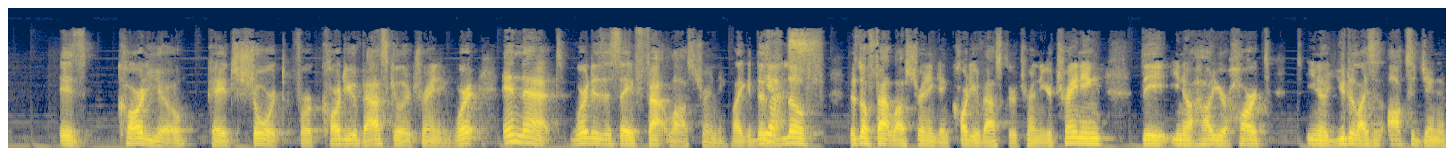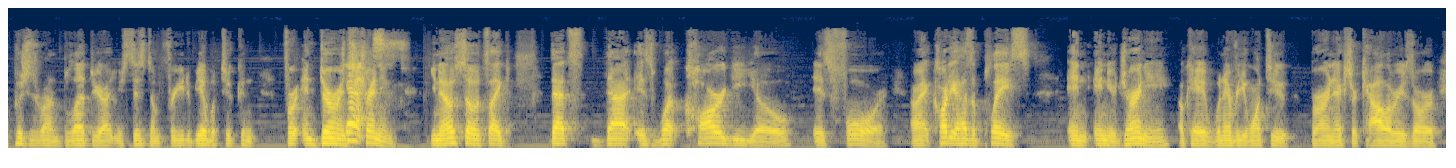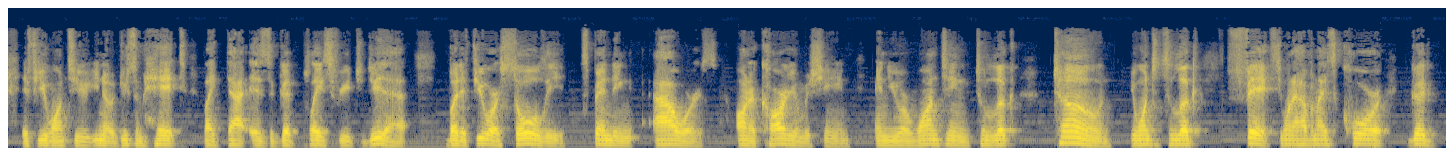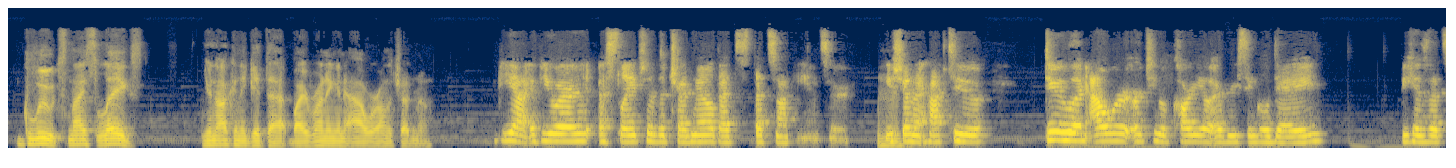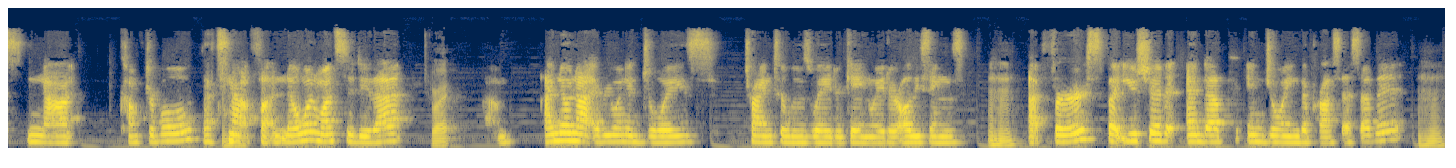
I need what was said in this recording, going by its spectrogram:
is cardio. Okay, it's short for cardiovascular training. Where in that, where does it say fat loss training? Like there's yes. no there's no fat loss training in cardiovascular training. You're training the you know how your heart you know utilizes oxygen and pushes around blood throughout your system for you to be able to con for endurance yes. training. You know, so it's like that's that is what cardio is for. All right, cardio has a place in in your journey. Okay, whenever you want to burn extra calories or if you want to, you know, do some HIIT like that is a good place for you to do that. But if you are solely spending hours on a cardio machine and you are wanting to look tone, you want it to look fit, you want to have a nice core, good glutes, nice legs, you're not going to get that by running an hour on the treadmill yeah, if you are a slave to the treadmill, that's that's not the answer. Mm-hmm. You shouldn't have to do an hour or two of cardio every single day because that's not comfortable. That's mm-hmm. not fun. No one wants to do that. Right. Um, I know not everyone enjoys trying to lose weight or gain weight or all these things mm-hmm. at first, but you should end up enjoying the process of it. Mm-hmm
